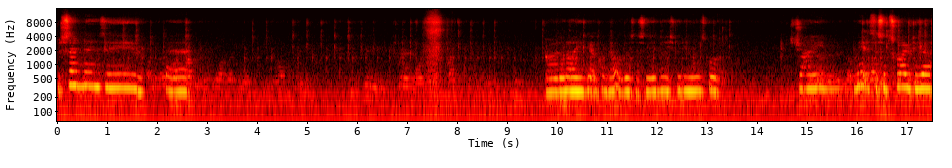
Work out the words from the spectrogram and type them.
just send it there. I don't know how you get in contact with us to see nice videos but just try and make it to subscribe to you.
